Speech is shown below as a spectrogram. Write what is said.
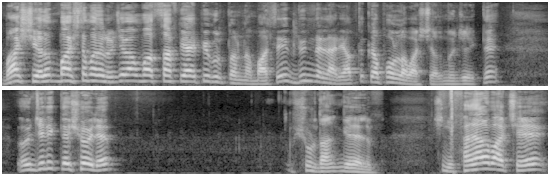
Başlayalım. Başlamadan önce ben WhatsApp VIP gruplarından bahsedeyim. Dün neler yaptık raporla başlayalım öncelikle. Öncelikle şöyle şuradan gelelim. Şimdi Fenerbahçe'ye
